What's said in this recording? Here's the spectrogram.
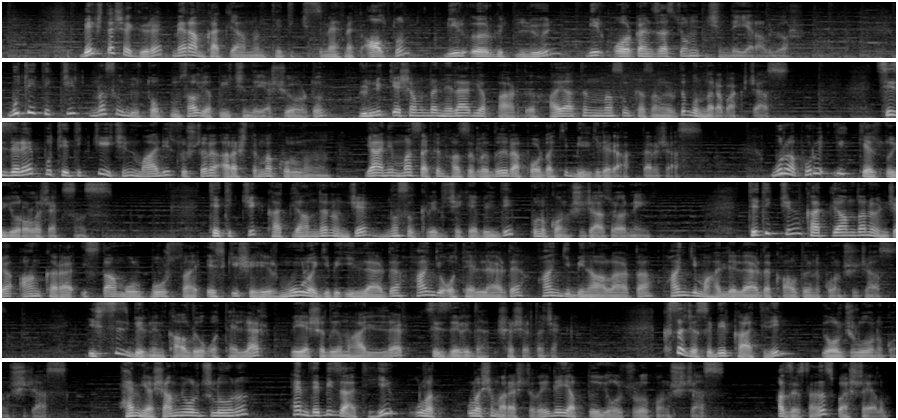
Beştaş'a göre Meram katliamının tetikçisi Mehmet Altun bir örgütlülüğün, bir organizasyonun içinde yer alıyor. Bu tetikçi nasıl bir toplumsal yapı içinde yaşıyordu? Günlük yaşamında neler yapardı? Hayatını nasıl kazanırdı? Bunlara bakacağız. Sizlere bu tetikçi için Mali Suçları Araştırma Kurulu'nun yani MASAK'ın hazırladığı rapordaki bilgileri aktaracağız. Bu raporu ilk kez duyuyor olacaksınız. Tetikçi katliamdan önce nasıl kredi çekebildi bunu konuşacağız örneğin. Tetikçinin katliamdan önce Ankara, İstanbul, Bursa, Eskişehir, Muğla gibi illerde hangi otellerde, hangi binalarda, hangi mahallelerde kaldığını konuşacağız. İşsiz birinin kaldığı oteller ve yaşadığı mahalleler sizleri de şaşırtacak. Kısacası bir katilin yolculuğunu konuşacağız. Hem yaşam yolculuğunu hem de bizatihi ulaşım araçlarıyla yaptığı yolculuğu konuşacağız. Hazırsanız başlayalım.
